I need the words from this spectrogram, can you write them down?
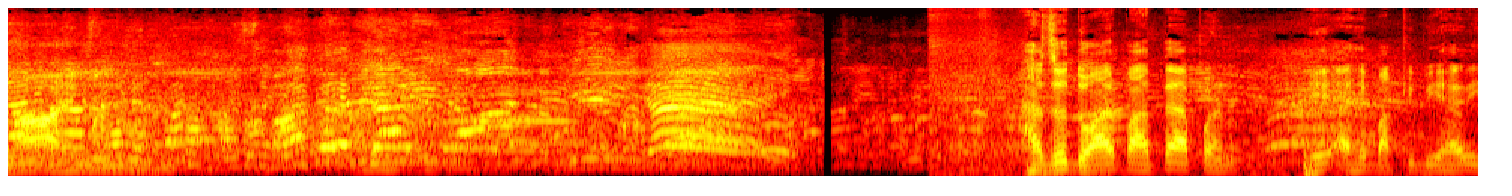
हा आहे मंदिर हा जो द्वार पाहताय आपण हे आहे बाकी बिहारी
